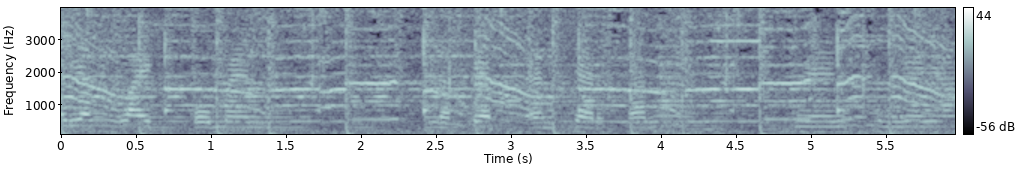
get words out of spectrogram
kalian like, comment, subscribe, and share karena semuanya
